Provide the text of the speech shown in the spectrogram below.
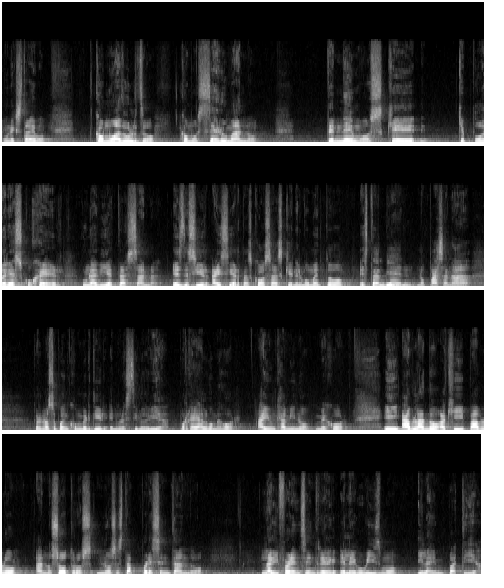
un extremo. Como adulto, como ser humano, tenemos que, que poder escoger una dieta sana. Es decir, hay ciertas cosas que en el momento están bien, no pasa nada, pero no se pueden convertir en un estilo de vida, porque hay algo mejor, hay un camino mejor. Y hablando aquí, Pablo, a nosotros, nos está presentando la diferencia entre el egoísmo y la empatía.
